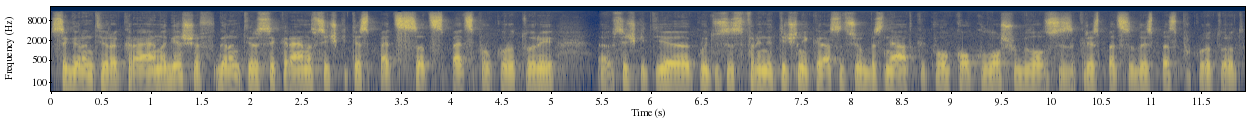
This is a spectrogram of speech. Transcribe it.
се гарантира края на Гешев. Гарантира се края на всичките спецсъд, спецпрокуратури, е, всички тия, които с френетични крясъци обясняват какво, колко лошо било да се закрие спецсъда и спецпрокуратурата.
